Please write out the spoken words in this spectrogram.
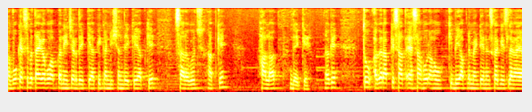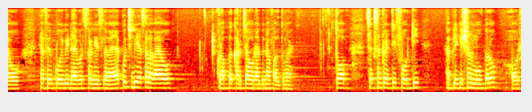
अब वो कैसे बताएगा? वो आपका नेचर देख के, आपकी कंडीशन देख के, आपके सारा कुछ, आपके हालात देख के। ओके तो अगर आपके साथ ऐसा हो रहा हो कि भाई आपने मेंटेनेंस का केस लगाया हो, या फिर कोई भी डाइवर्स का केस लगाया कुछ भी ऐसा लगाया हो, और आपका खर्चा हो रहा है बिना फालतू में तो आप सेक्शन 24 की एप्लीकेशन मूव करो और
